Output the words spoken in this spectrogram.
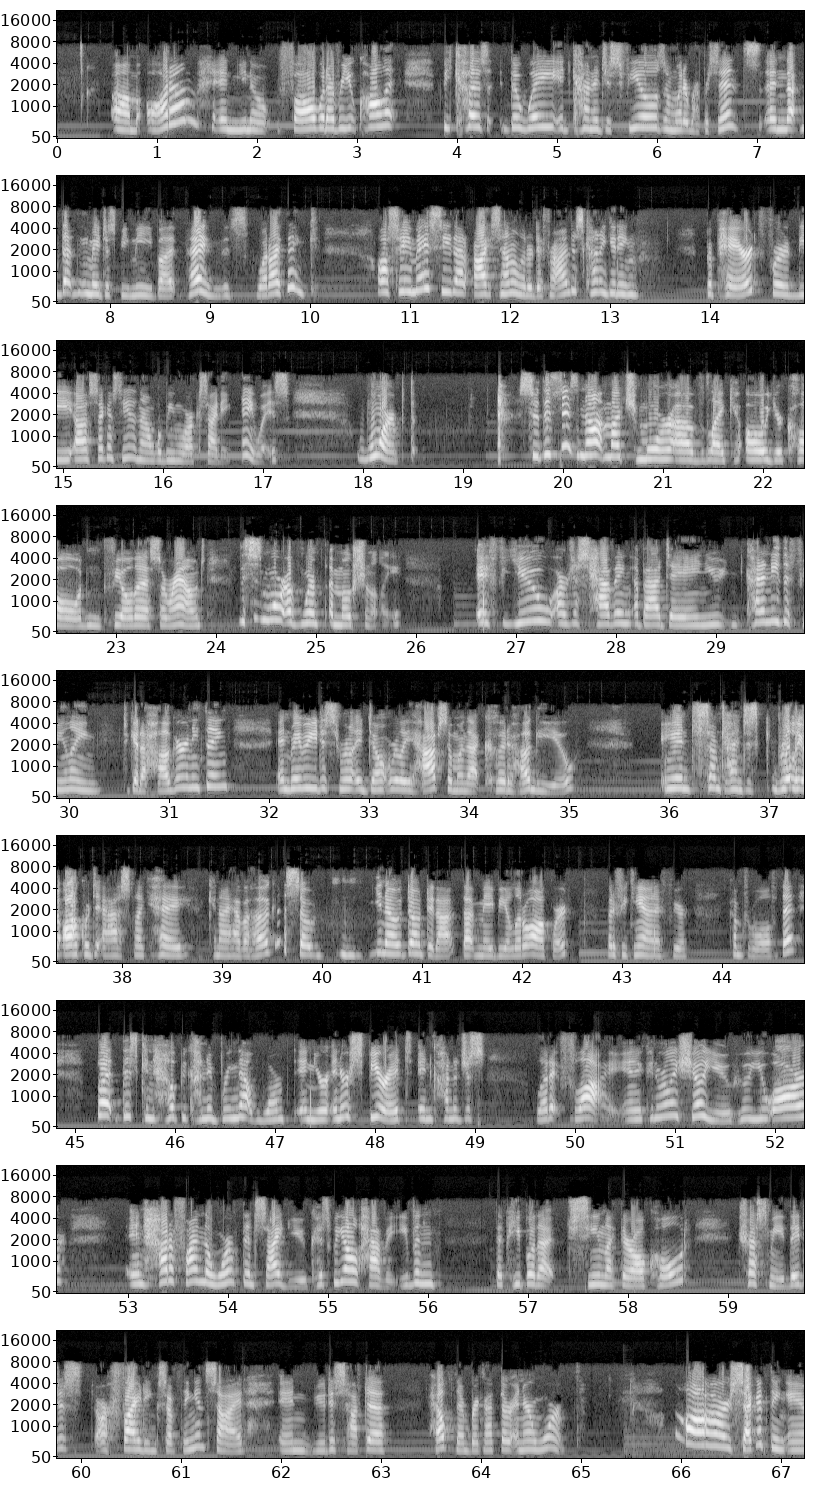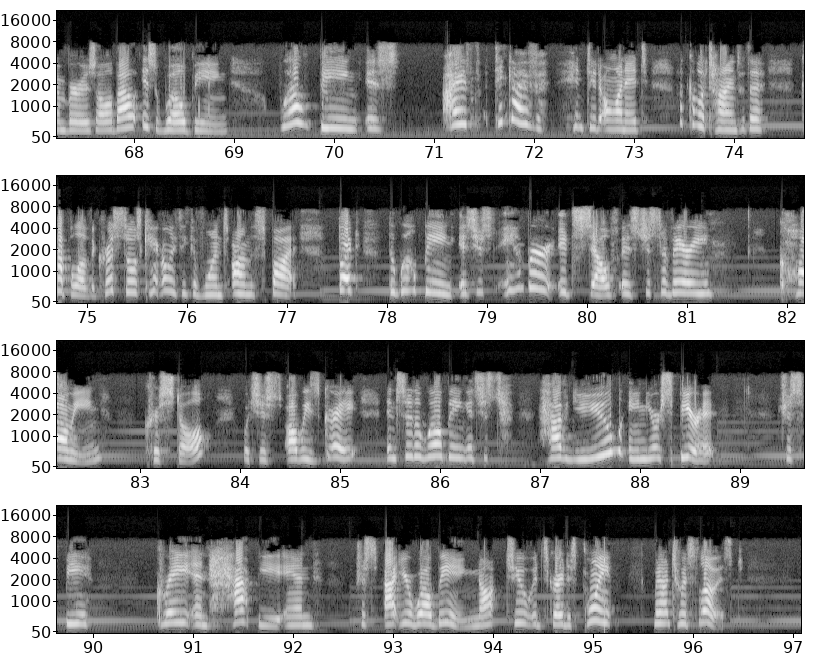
um, autumn and, you know, fall, whatever you call it, because the way it kind of just feels and what it represents, and that, that may just be me, but hey, it's what I think. Also, you may see that I sound a little different. I'm just kind of getting prepared for the uh, second season that will be more exciting. Anyways, warmth. So this is not much more of like, oh, you're cold and feel this around. This is more of warmth emotionally. If you are just having a bad day and you kind of need the feeling to get a hug or anything, and maybe you just really don't really have someone that could hug you. And sometimes it's really awkward to ask, like, hey, can I have a hug? So, you know, don't do that. That may be a little awkward, but if you can, if you're comfortable with it. But this can help you kind of bring that warmth in your inner spirit and kind of just let it fly. And it can really show you who you are and how to find the warmth inside you because we all have it. Even the people that seem like they're all cold, Trust me, they just are fighting something inside, and you just have to help them bring out their inner warmth. Our second thing Amber is all about is well being. Well being is, I think I've hinted on it a couple times with a couple of the crystals, can't really think of ones on the spot, but the well being is just, Amber itself is just a very calming crystal, which is always great, and so the well being is just have you and your spirit just be great and happy and just at your well being, not to its greatest point, but not to its lowest.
